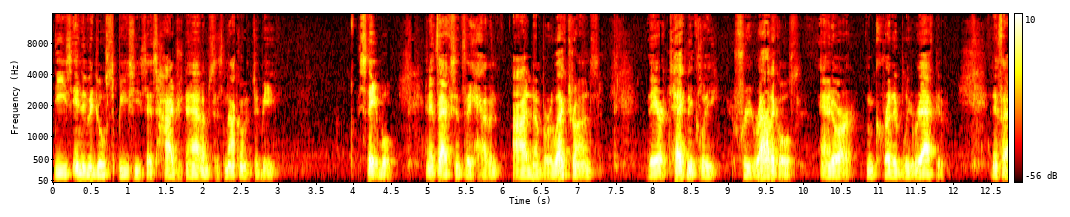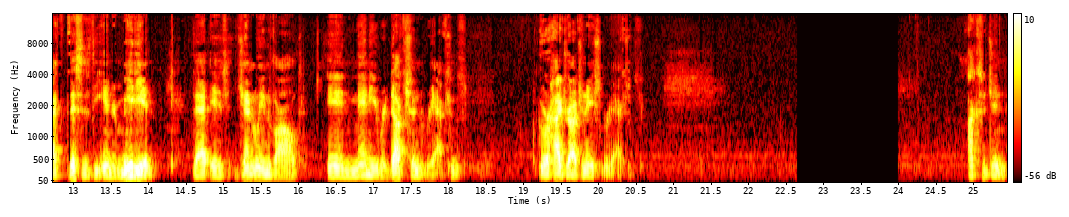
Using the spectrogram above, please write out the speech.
these individual species as hydrogen atoms is not going to be stable. And in fact, since they have an odd number of electrons, they are technically free radicals and are incredibly reactive. And in fact, this is the intermediate that is generally involved in many reduction reactions or hydrogenation reactions. Oxygen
